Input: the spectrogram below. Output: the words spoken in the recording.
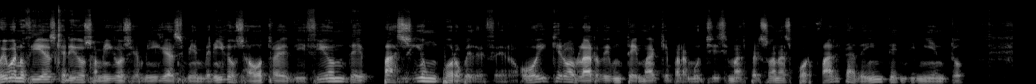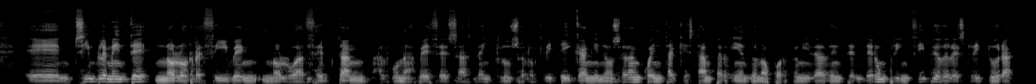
Muy buenos días, queridos amigos y amigas. Bienvenidos a otra edición de Pasión por Obedecer. Hoy quiero hablar de un tema que para muchísimas personas, por falta de entendimiento, eh, simplemente no lo reciben, no lo aceptan, algunas veces hasta incluso lo critican y no se dan cuenta que están perdiendo una oportunidad de entender un principio de la escritura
